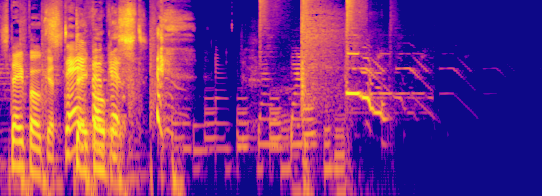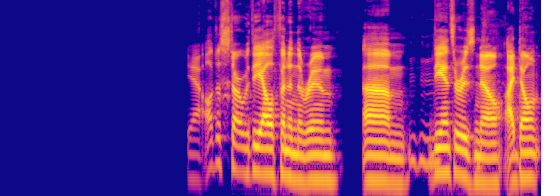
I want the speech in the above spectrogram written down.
Stay focused. Stay, stay focused. focused. Yeah, I'll just start with the elephant in the room. Um, Mhm. The answer is no. I don't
